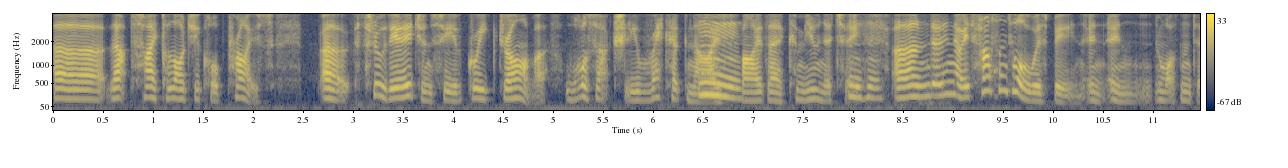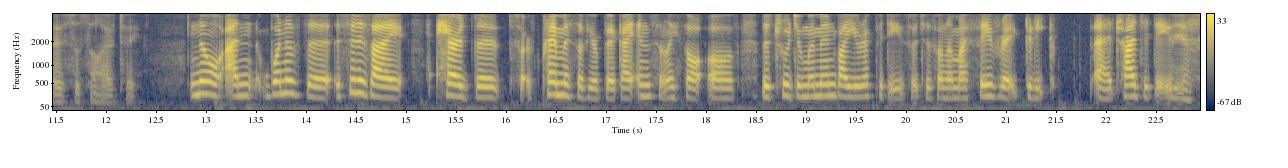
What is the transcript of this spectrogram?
uh, that psychological price. Uh, through the agency of Greek drama, was actually recognised Mm. by their community, Mm-hmm. and uh, you know it hasn't always been in, in modern day society. No, and one of the as soon as I heard the sort of premise of your book, I instantly thought of the Trojan Women by Euripides, which is one of my favourite Greek uh, tragedies. Yes.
